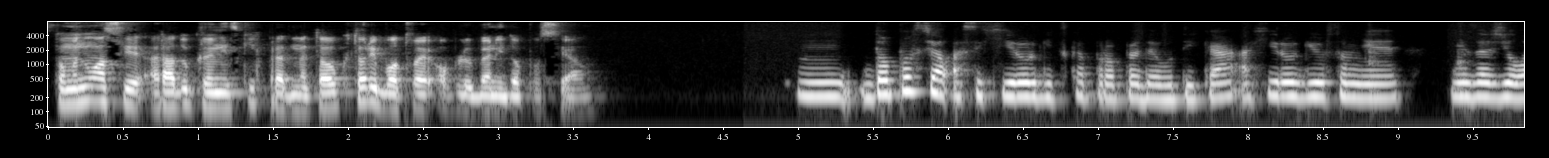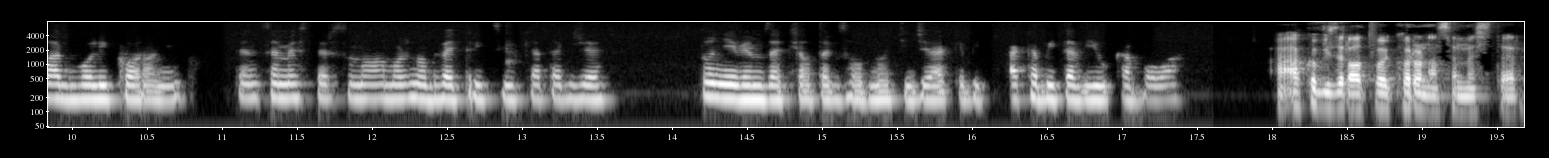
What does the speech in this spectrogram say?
Spomenula si radu klinických predmetov. Ktorý bol tvoj obľúbený doposiaľ? Mm, doposiaľ asi chirurgická propedeutika a chirurgiu som ne, nezažila kvôli korone. Ten semester som mala možno dve, tri cvíka, takže to neviem zatiaľ tak zhodnotiť, že aké by, aká by tá výuka bola. A ako vyzeral tvoj korona semester?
